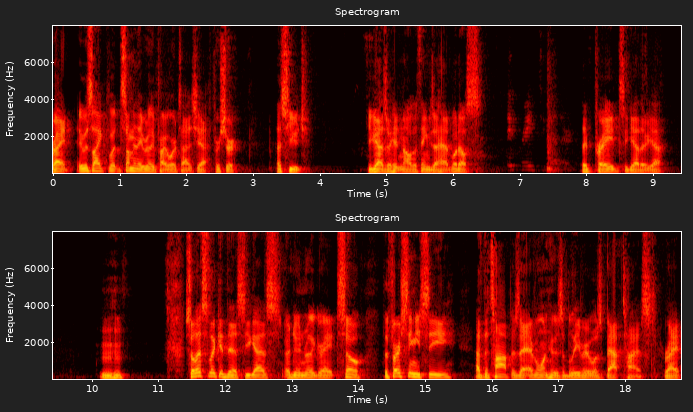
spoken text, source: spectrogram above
right. It was like what something they really prioritized. Yeah, for sure. That's huge. You guys are hitting all the things I had. What else? They prayed together. They prayed together. Yeah. hmm So let's look at this. You guys are doing really great. So the first thing you see at the top is that everyone who is a believer was baptized, right?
